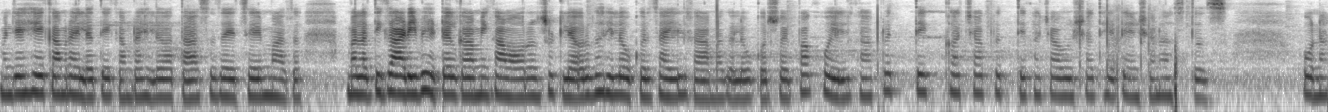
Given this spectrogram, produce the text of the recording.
म्हणजे हे काम राहिलं ते काम राहिलं आता असं जायचं आहे माझं. मला ती गाडी भेटेल का? मी कामावरून सुटल्यावर घरी लवकर जाईल का? माझा लवकर स्वयंपाक होईल का? प्रत्येकाच्या प्रत्येकाच्या आयुष्यात हे टेन्शन असतंच. हो ना?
